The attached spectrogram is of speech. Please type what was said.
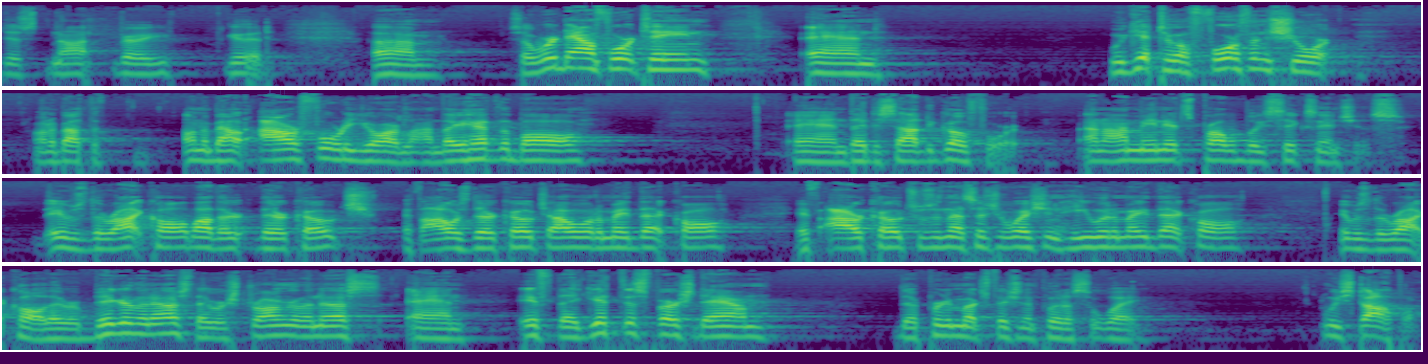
just not very good. Um, so we're down 14, and we get to a fourth and short on about, the, on about our 40 yard line. They have the ball, and they decide to go for it and I mean it's probably six inches. It was the right call by their, their coach. If I was their coach, I would have made that call. If our coach was in that situation, he would have made that call. It was the right call. They were bigger than us, they were stronger than us, and if they get this first down, they're pretty much fishing to put us away. We stop them.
